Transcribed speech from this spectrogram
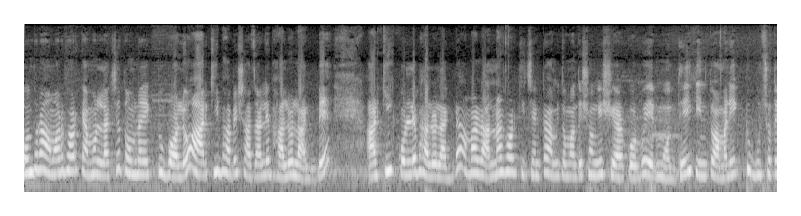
বন্ধুরা, আমার ঘর কেমন লাগছে তোমরা একটু বলো। আর কীভাবে সাজালে ভালো লাগবে? আর কি করলে ভালো লাগবে? আমার রান্নাঘর, কিচেনটা আমি তোমাদের সঙ্গে শেয়ার করব। এর মধ্যেই কিন্তু আমার একটু গুছোতে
